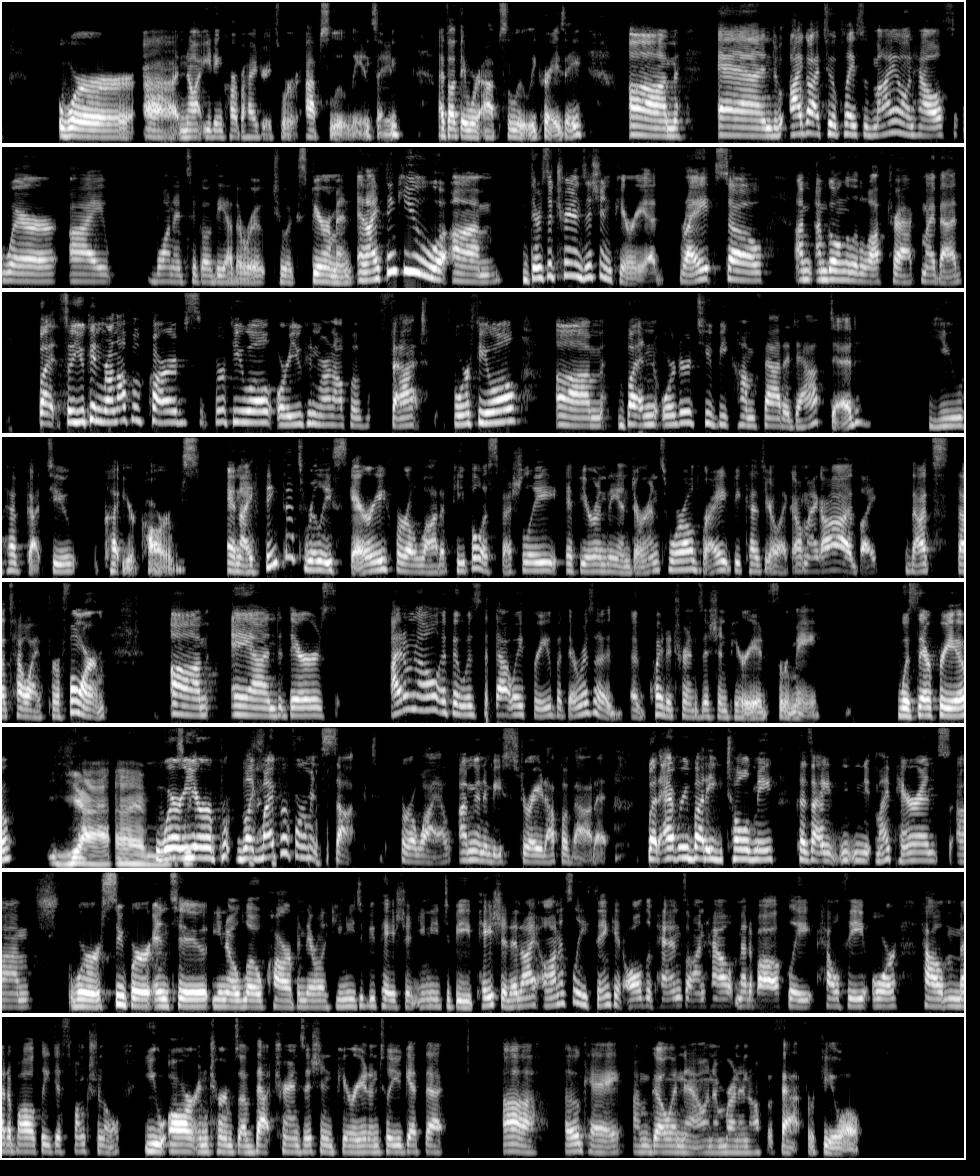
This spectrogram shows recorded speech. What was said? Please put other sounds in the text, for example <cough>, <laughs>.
were uh, not eating carbohydrates were absolutely insane. I thought they were absolutely crazy. Um, and I got to a place with my own health where I wanted to go the other route to experiment. And I think you, um, there's a transition period, right? So I'm, I'm going a little off track, my bad. But so you can run off of carbs for fuel or you can run off of fat for fuel. Um, but in order to become fat adapted, you have got to cut your carbs. And I think that's really scary for a lot of people, especially if you're in the endurance world, right? Because you're like, oh my God, like that's that's how I perform. Um, and there's I don't know if it was that way for you, but there was a, a quite a transition period for me. Was there for you? Yeah. Um, where so- you're like, my performance sucked for a while. I'm going to be straight up about it. But everybody told me because I, my parents um, were super into, you know, low carb and they were like, you need to be patient. You need to be patient. And I honestly think it all depends on how metabolically healthy or how metabolically dysfunctional you are in terms of that transition period until you get that, ah, okay, I'm going now and I'm running off of fat for fuel.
